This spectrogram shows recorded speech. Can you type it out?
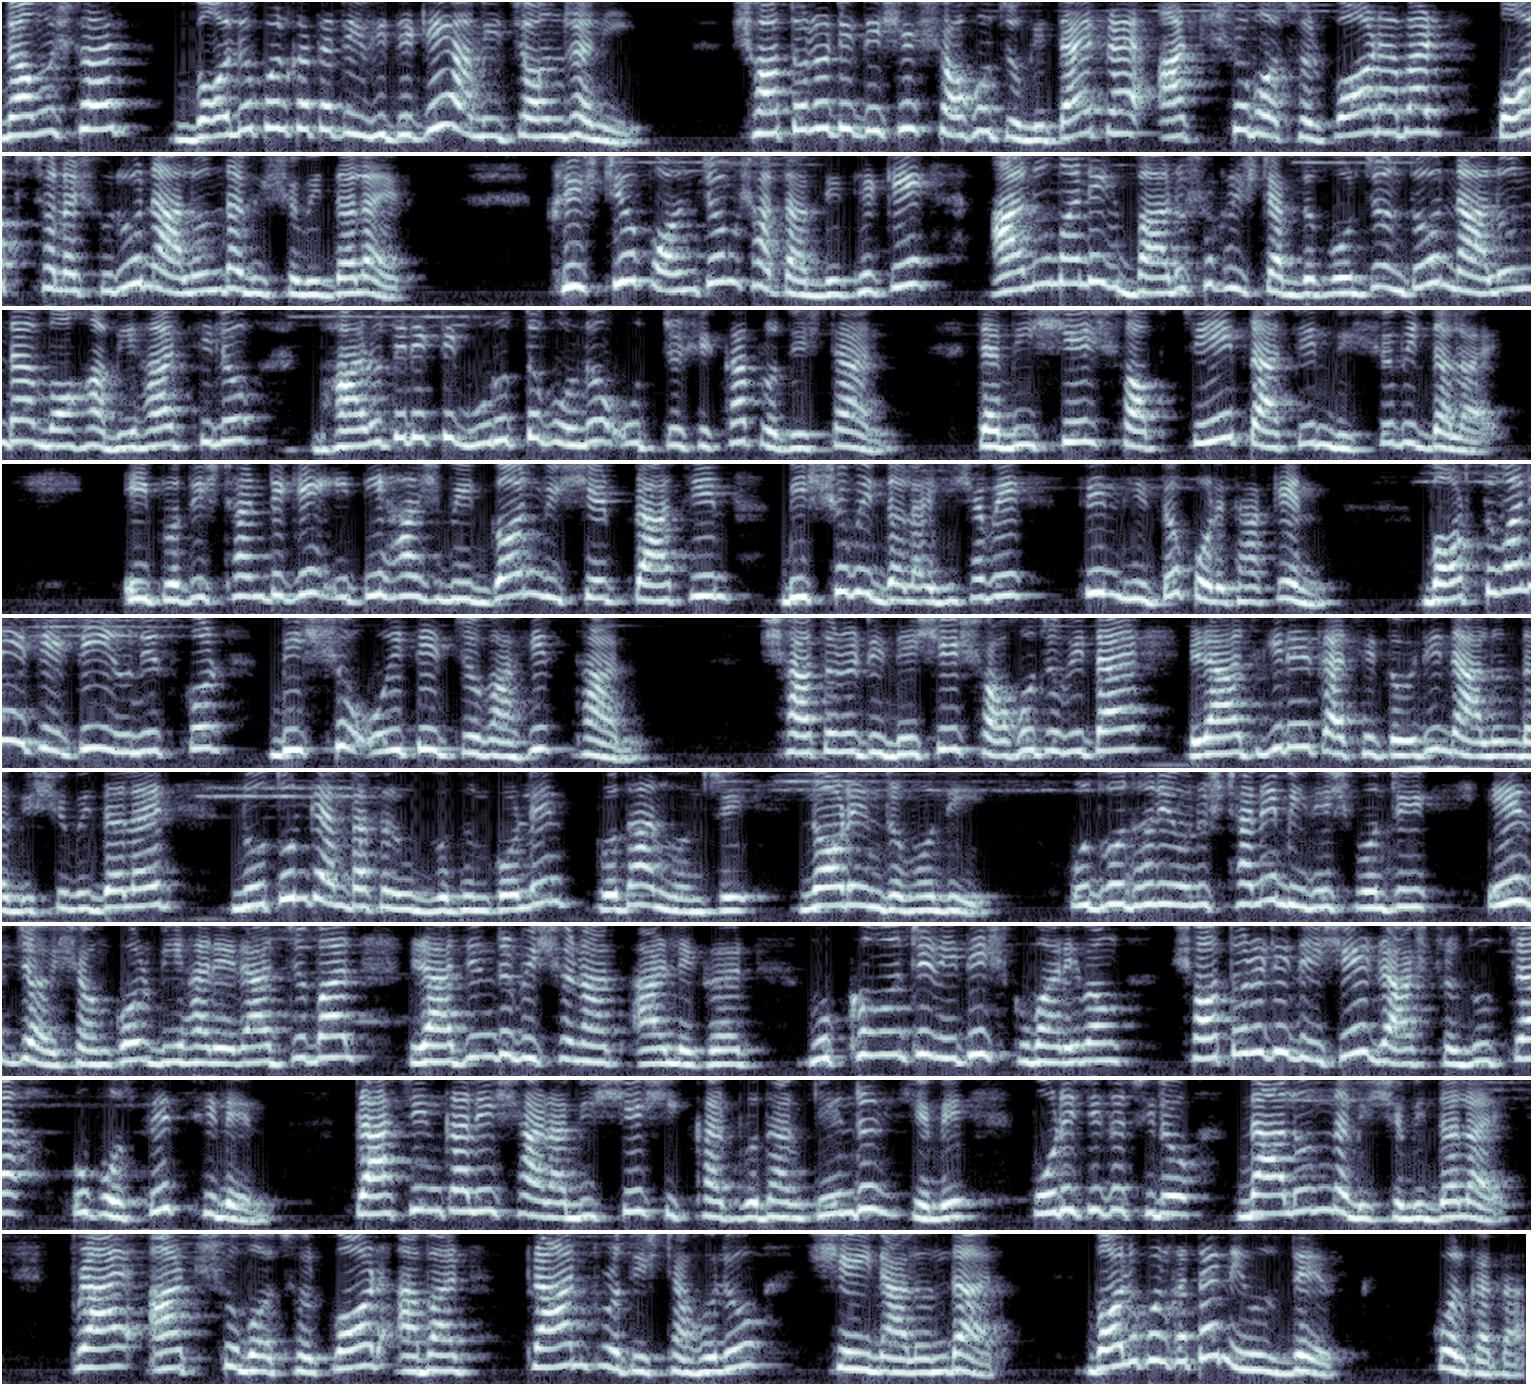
নমস্কার, বলো কলকাতা টিভি থেকে, আমি চন্দ্রানী। সতেরোটি দেশের সহযোগিতায় প্রায় আটশো বছর পর আবার পথ চলা শুরু নালন্দা বিশ্ববিদ্যালয়ের। খ্রিস্টীয় পঞ্চম শতাব্দী থেকে আনুমানিক বারোশো খ্রিস্টাব্দ পর্যন্ত নালন্দা মহাবিহার ছিল ভারতের একটি গুরুত্বপূর্ণ উচ্চশিক্ষা প্রতিষ্ঠান, যা বিশ্বের সবচেয়ে প্রাচীন বিশ্ববিদ্যালয়। এই প্রতিষ্ঠানটিকে ইতিহাসবিদগণ বিশ্বের প্রাচীন বিশ্ববিদ্যালয় হিসেবে চিহ্নিত করে থাকেন। বর্তমানে এটি একটি ইউনেস্কোর বিশ্ব ঐতিহ্যবাহী স্থান। সতেরোটি দেশের সহযোগিতায় রাজগীরের কাছে তৈরি নালন্দা বিশ্ববিদ্যালয়ের নতুন ক্যাম্পাসের উদ্বোধন করলেন প্রধানমন্ত্রী নরেন্দ্র মোদী। উদ্বোধনী অনুষ্ঠানে বিদেশমন্ত্রী এস জয়শঙ্কর, বিহারের রাজ্যপাল রাজেন্দ্র বিশ্বনাথ আর্লেকর, মুখ্যমন্ত্রী নীতিশ কুমার এবং সতেরোটি দেশের রাষ্ট্রদূতরা উপস্থিত ছিলেন। প্রাচীনকালে সারা বিশ্বে শিক্ষার প্রধান কেন্দ্র হিসেবে পরিচিত ছিল নালন্দা বিশ্ববিদ্যালয়। প্রায় আটশো বছর পর আবার প্রাণ প্রতিষ্ঠা হল সেই নালন্দার। বল কলকাতা নিউজ ডেস্ক, কলকাতা।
